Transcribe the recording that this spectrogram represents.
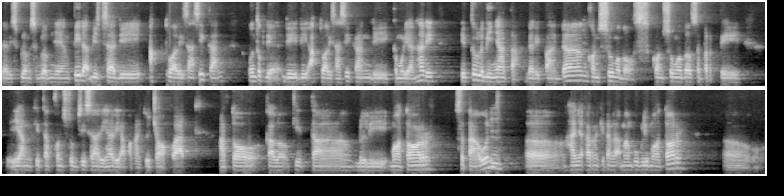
dari sebelum-sebelumnya yang tidak bisa diaktualisasikan untuk di, di, diaktualisasikan di kemudian hari itu lebih nyata daripada consumables. Consumables seperti yang kita konsumsi sehari-hari, apakah itu coklat, atau kalau kita beli motor setahun, hmm. uh, hanya karena kita nggak mampu beli motor, uh,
